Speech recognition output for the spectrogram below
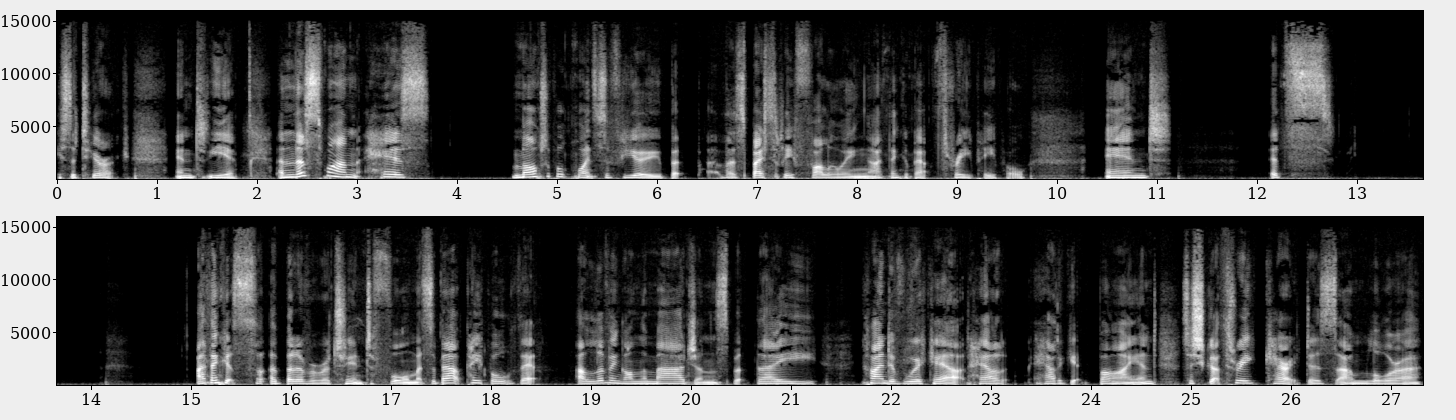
esoteric, and yeah, and this one has multiple points of view, but it's basically following I think about three people, and it's. I think it's a bit of a return to form. It's about people that are living on the margins, but they kind of work out how how to get by. And so she's got three characters: um, Laura,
